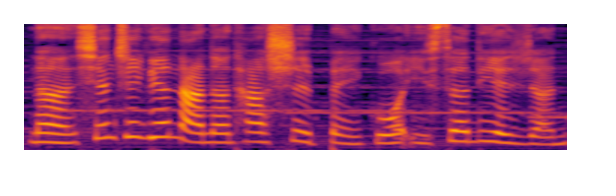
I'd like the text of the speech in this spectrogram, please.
那先知约拿呢，他是北国以色列人。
